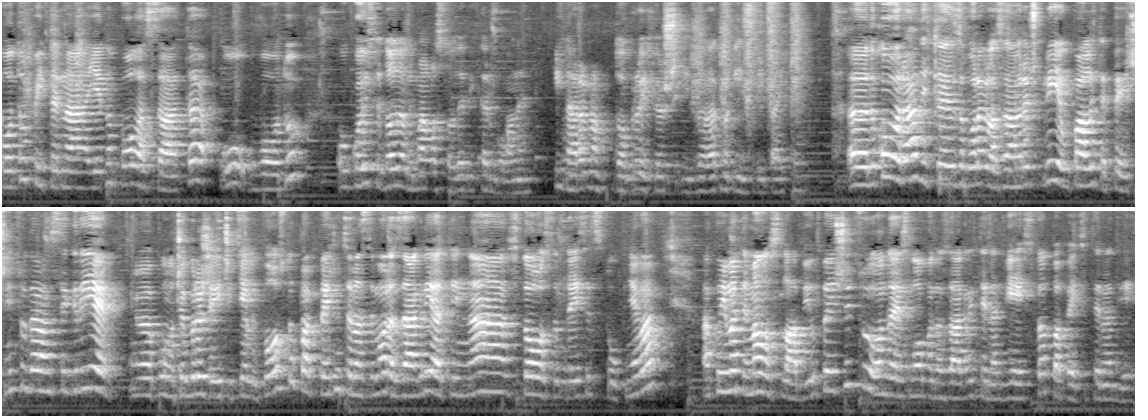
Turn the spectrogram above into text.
potopite na jedno pola sata u vodu u koju ste dodali malo sode bikarbone. I naravno dobro ih još i dodatno izlipajte. E, dok ovo radite, zaboravila sam vam reći prije, upalite pečnicu da vam se grije, e, puno će brže ići cijeli postupak. Pečnica vam se mora zagrijati na 180 stupnjeva. Ako imate malo slabiju pečnicu, onda je slobodno zagrite na 200 pa pecite na 200.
